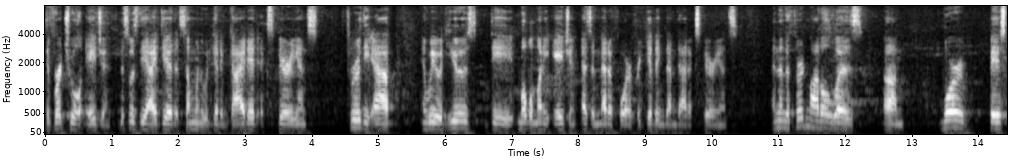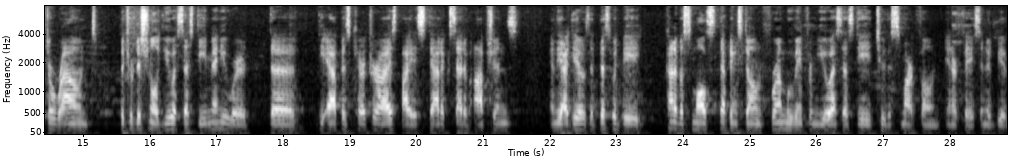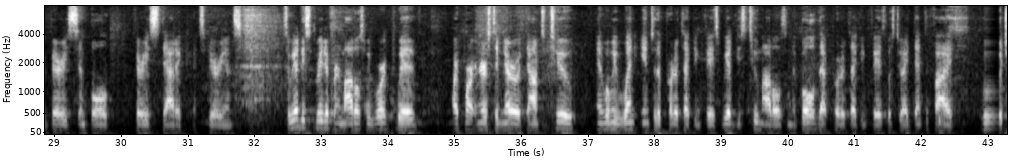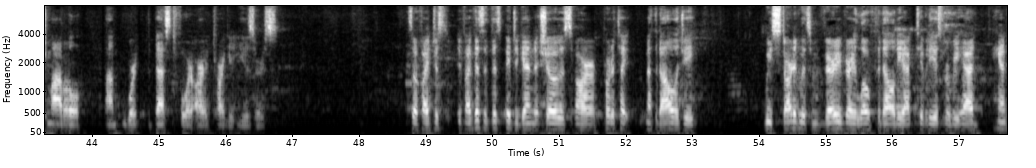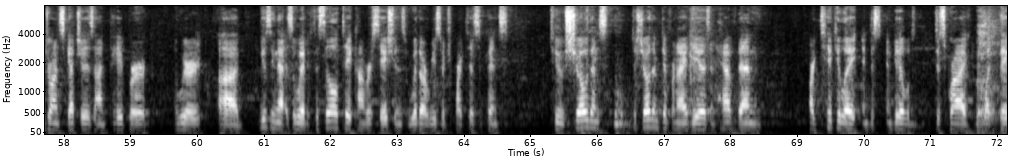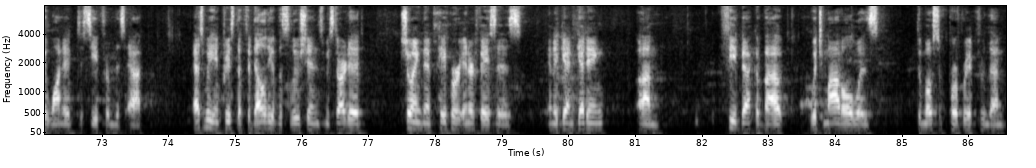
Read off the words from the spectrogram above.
the virtual agent. This was the idea that someone would get a guided experience through the app, and we would use the mobile money agent as a metaphor for giving them that experience. And then the third model was um, more based around the traditional USSD menu where the, the app is characterized by a static set of options. And the idea was that this would be kind of a small stepping stone from moving from USSD to the smartphone interface. And it'd be a very simple, very static experience. So we had these three different models. We worked with our partners to narrow it down to two. And when we went into the prototyping phase, we had these two models. And the goal of that prototyping phase was to identify which model um, work the best for our target users. So if I just, if I visit this page again, it shows our prototype methodology. We started with some very, very low fidelity activities where we had hand-drawn sketches on paper, and we were uh, using that as a way to facilitate conversations with our research participants to show them to show them different ideas and have them articulate and, and be able to describe what they wanted to see from this app. As we increased the fidelity of the solutions, we started showing them paper interfaces and again getting um, feedback about which model was the most appropriate for them.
